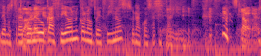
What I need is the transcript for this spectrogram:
demostrar buena educación con los vecinos es una cosa que está bien. claro.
